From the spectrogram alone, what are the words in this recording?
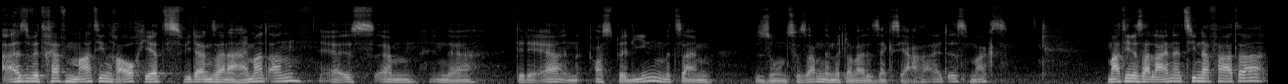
Also wir treffen Martin Rauch jetzt wieder in seiner Heimat an. Er ist ähm, in der DDR in Ostberlin mit seinem Sohn zusammen, der mittlerweile sechs Jahre alt ist, Max. Martin ist alleinerziehender Vater.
